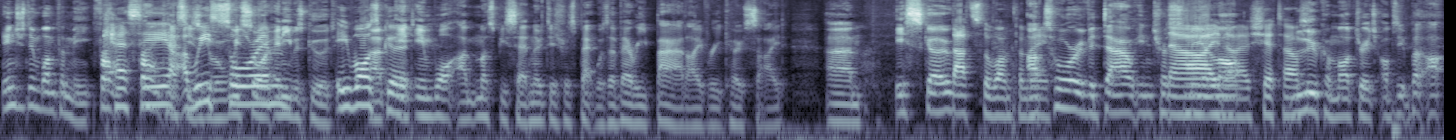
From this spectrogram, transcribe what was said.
interesting one for me. From, Kessie, from Kessie's we good. saw him. and he was good. He was Um, good. in, in what uh, must be said. No disrespect, was a very bad Ivory Coast side. Um, Isco. That's the one for me. Arturo Vidal interests No, me I a lot. know, shithouse. Luka Modric, obviously, but uh,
